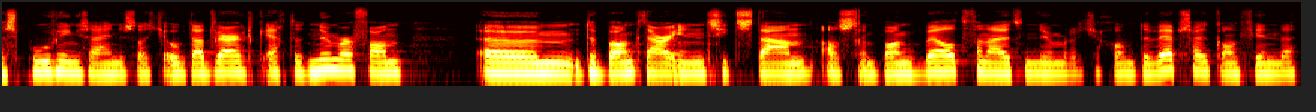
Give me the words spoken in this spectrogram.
spoofing zijn. Dus dat je ook daadwerkelijk echt het nummer van um, de bank daarin ziet staan. Als een bank belt vanuit een nummer dat je gewoon de website kan vinden.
